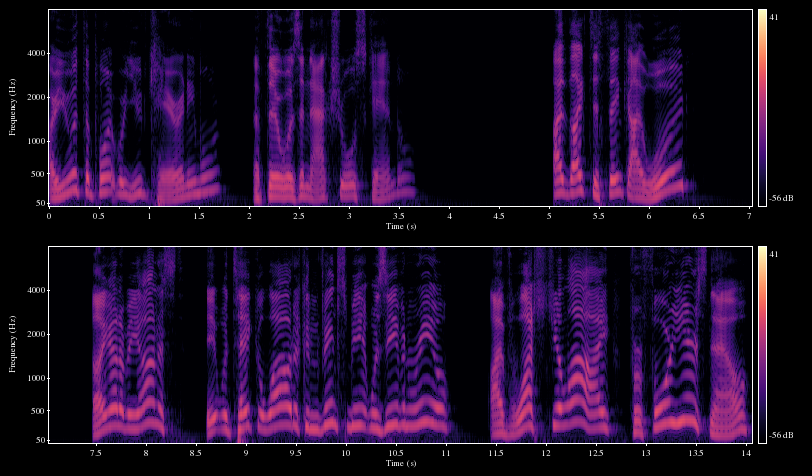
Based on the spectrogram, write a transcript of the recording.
are you at the point where you'd care anymore? If there was an actual scandal? I'd like to think I would. I got to be honest, it would take a while to convince me it was even real. I've watched you lie for four years now.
